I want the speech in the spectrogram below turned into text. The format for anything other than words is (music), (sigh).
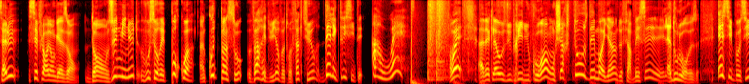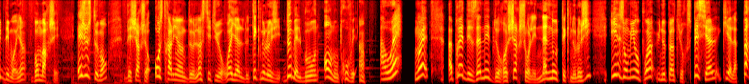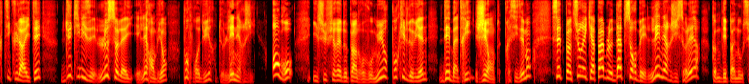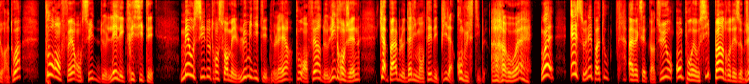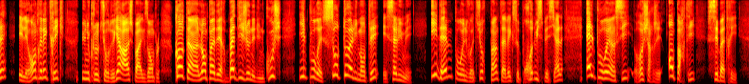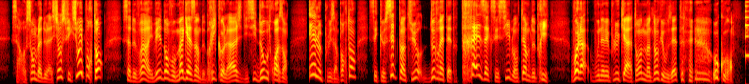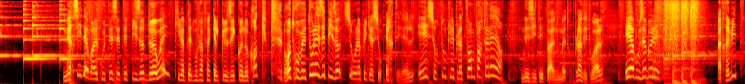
Salut, c'est Florian Gazan. Dans une minute, vous saurez pourquoi un coup de pinceau va réduire votre facture d'électricité. Ah ouais? Ouais, avec la hausse du prix du courant, on cherche tous des moyens de faire baisser la douloureuse. Et si possible, des moyens bon marché. Et justement, des chercheurs australiens de l'Institut royal de technologie de Melbourne en ont trouvé un. Ah ouais? Ouais, après des années de recherche sur les nanotechnologies, ils ont mis au point une peinture spéciale qui a la particularité d'utiliser le soleil et l'air ambiant pour produire de l'énergie. En gros, il suffirait de peindre vos murs pour qu'ils deviennent des batteries géantes. Précisément, cette peinture est capable d'absorber l'énergie solaire, comme des panneaux sur un toit, pour en faire ensuite de l'électricité mais aussi de transformer l'humidité de l'air pour en faire de l'hydrogène capable d'alimenter des piles à combustible. Ah ouais? Ouais, et ce n'est pas tout. Avec cette peinture, on pourrait aussi peindre des objets et les rendre électriques. Une clôture de garage, par exemple. Quant à un lampadaire badigeonné d'une couche, il pourrait s'auto-alimenter et s'allumer. Idem pour une voiture peinte avec ce produit spécial. Elle pourrait ainsi recharger en partie ses batteries. Ça ressemble à de la science-fiction et pourtant, ça devrait arriver dans vos magasins de bricolage d'ici deux ou trois ans. Et le plus important, c'est que cette peinture devrait être très accessible en termes de prix. Voilà, vous n'avez plus qu'à attendre maintenant que vous êtes (laughs) au courant. Merci d'avoir écouté cet épisode de Huawei qui va peut-être vous faire faire quelques éconocrocs. Retrouvez tous les épisodes sur l'application RTL et sur toutes les plateformes partenaires. N'hésitez pas à nous mettre plein d'étoiles et à vous abonner. A très vite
